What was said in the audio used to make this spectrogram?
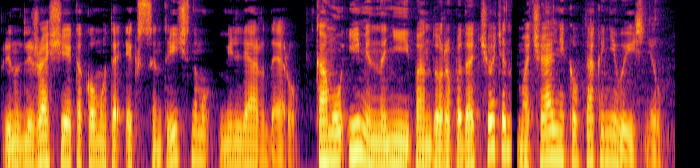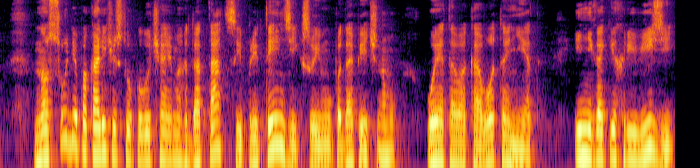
принадлежащая какому-то эксцентричному миллиардеру. Кому именно НИИ Пандора подотчетен, Мочальников так и не выяснил. Но судя по количеству получаемых дотаций, претензий к своему подопечному у этого кого-то нет, и никаких ревизий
